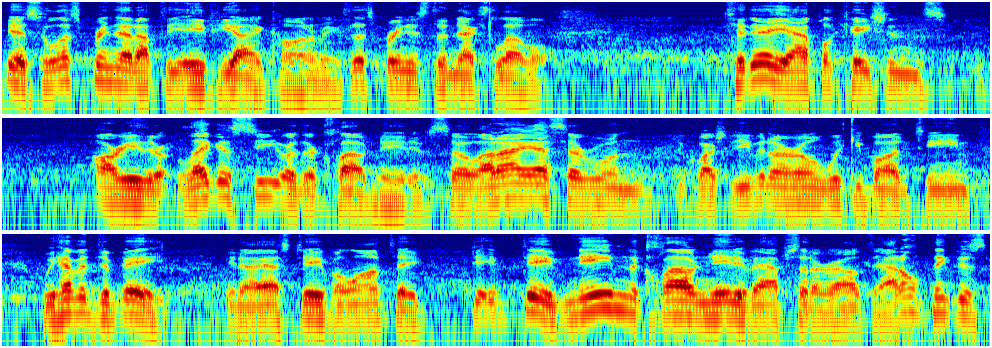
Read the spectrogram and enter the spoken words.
Yeah, so let's bring that up the API economy. Let's bring this to the next level. Today, applications are either legacy or they're cloud native. So, and I ask everyone the question, even our own Wikibon team, we have a debate. You know, I asked Dave Vellante, Dave, Dave, name the cloud native apps that are out there. I don't think there's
